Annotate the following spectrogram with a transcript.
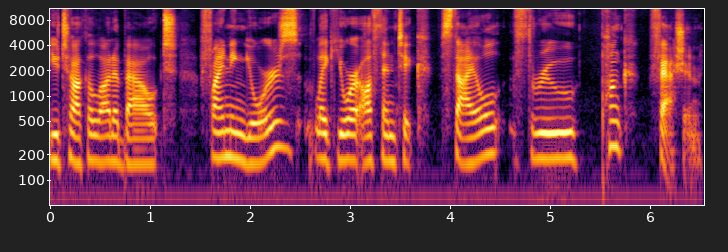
You talk a lot about finding yours, like your authentic style through punk fashion,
